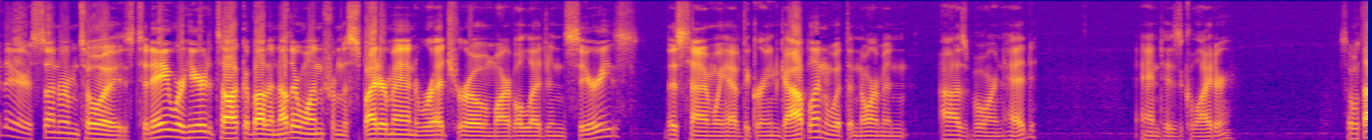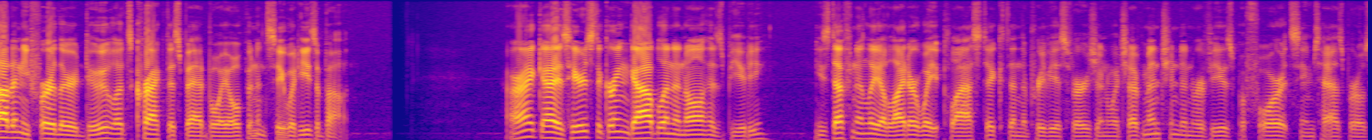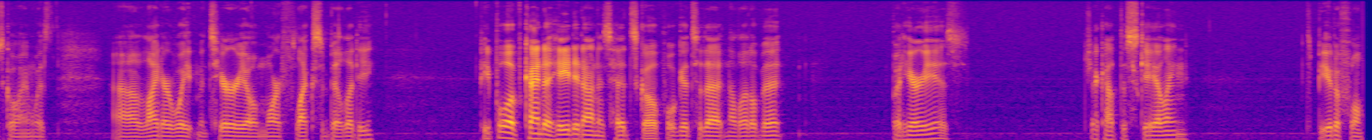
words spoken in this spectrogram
there, Sunroom Toys. Today we're here to talk about another one from the Spider-Man Retro Marvel Legends series. This time we have the Green Goblin with the Norman Osborn head and his glider. So without any further ado, let's crack this bad boy open and see what he's about. Alright guys, here's the Green Goblin in all his beauty. He's definitely a lighter weight plastic than the previous version, which I've mentioned in reviews before. It seems Hasbro's going with uh, lighter weight material, more flexibility. People have kind of hated on his head sculpt. We'll get to that in a little bit. But here he is. Check out the scaling. It's beautiful.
